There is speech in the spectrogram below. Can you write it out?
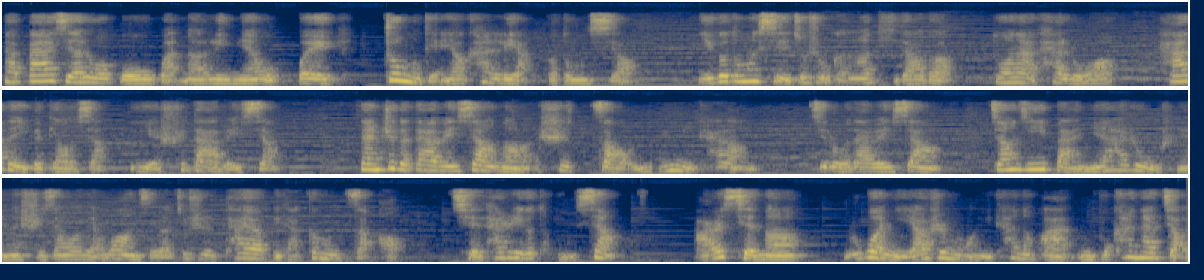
那巴杰罗博物馆呢，里面我会重点要看两个东西哦。一个东西就是我刚刚提到的多纳泰罗他的一个雕像，也是大卫像。但这个大卫像呢，是早于米开朗基罗大卫像将近一百年还是五十年的时间，我有点忘记了。就是它要比它更早，且它是一个铜像，而且呢，如果你要是猛一看的话，你不看他脚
